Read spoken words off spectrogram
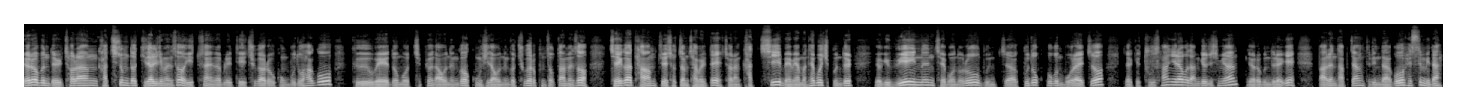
여러분들 저랑 같이 좀 더 기다리면서 이 투산 에너빌리티 추가로 공부도 하고 그 외에도 뭐 지표 나오는 거, 공시 나오는 거 추가로 분석도 하면서 제가 다음 주에 저점 잡을 때 저랑 같이 매매 한번 해보실 분들 여기 위에 있는 제 번호로 문자, 구독 혹은 뭐라 했죠? 이렇게 두산이라고 남겨주시면 여러분들에게 빠른 답장 드린다고 했습니다.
